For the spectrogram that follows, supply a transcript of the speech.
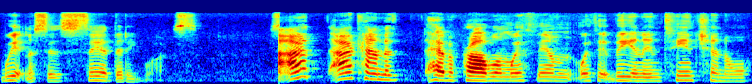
witnesses said that he was. I I kind of have a problem with them with it being intentional.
